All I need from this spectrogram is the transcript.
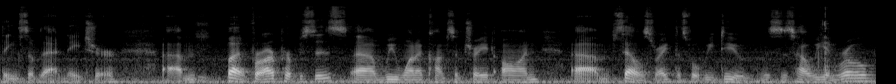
things of that nature. Um, but for our purposes, uh, we want to concentrate on um, sales, right? That's what we do. This is how we enroll.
